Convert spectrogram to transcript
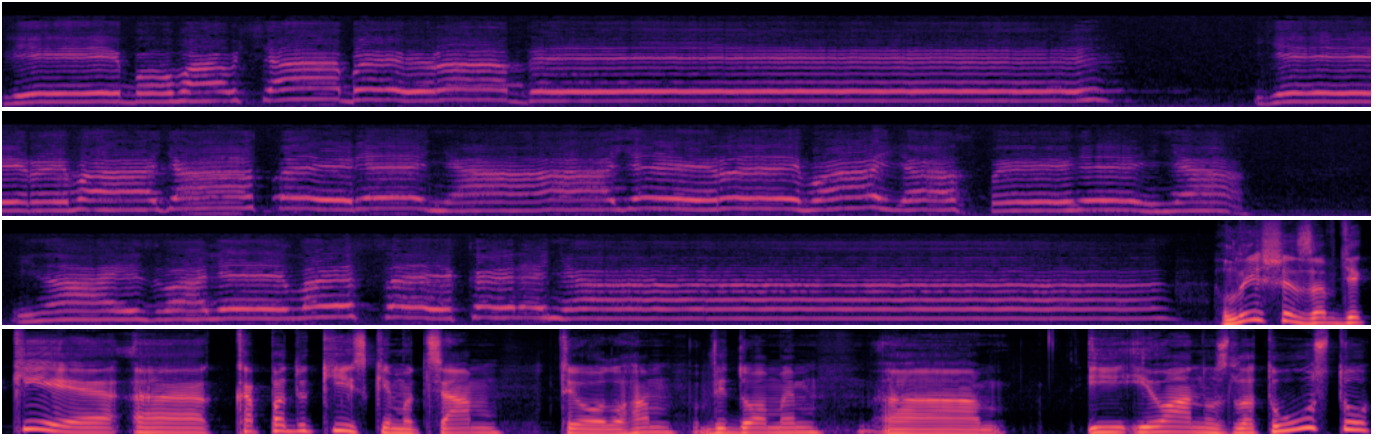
лібувався би ради. Єривая спиреня, єривая спиреня, і найзвалилися кореня. Лише завдяки е, кападокійським отцям теологам відомим і Іоанну Златоусту.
